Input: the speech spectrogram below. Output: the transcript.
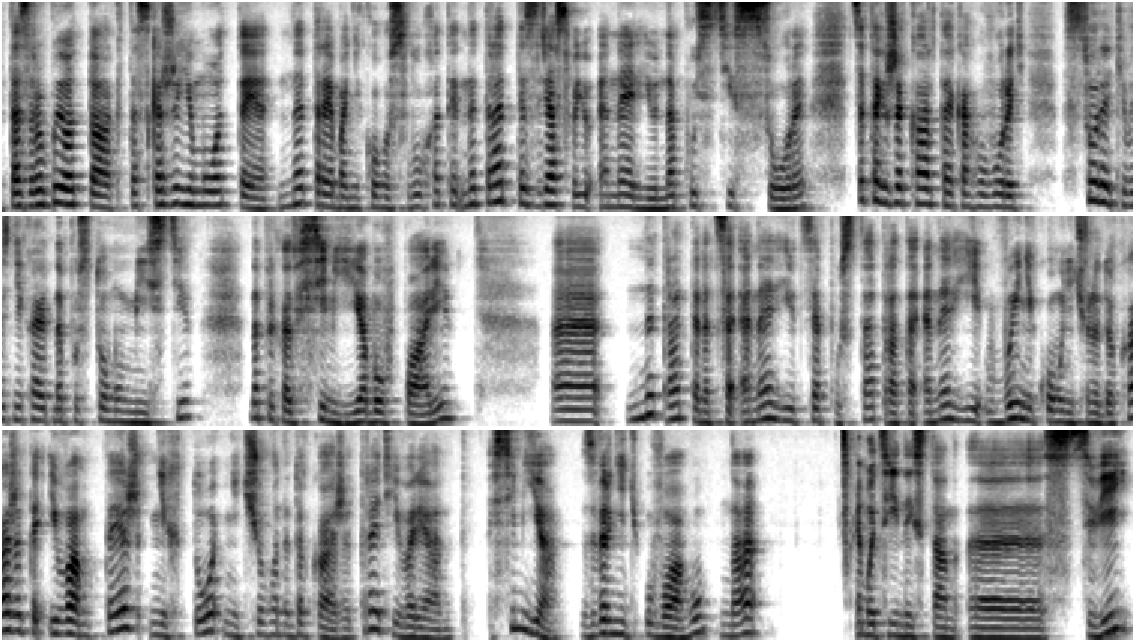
Та зроби отак, та скажи йому оте. Не треба нікого слухати, не тратьте зря свою енергію на пусті ссори. Це також карта, яка говорить ссори, які визникають на пустому місці, наприклад, в сім'ї або в парі. Е, Не тратьте на це енергію, це пуста трата енергії, ви нікому нічого не докажете, і вам теж ніхто нічого не докаже. Третій варіант сім'я. Зверніть увагу на емоційний стан е, свій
